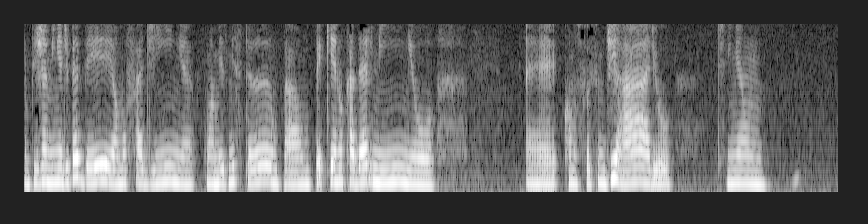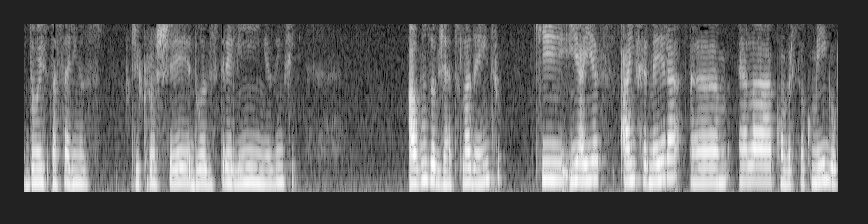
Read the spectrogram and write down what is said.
Um pijaminha de bebê, almofadinha com a mesma estampa, um pequeno caderninho, é, como se fosse um diário. Tinham dois passarinhos de crochê, duas estrelinhas, enfim. Alguns objetos lá dentro que e aí a, a enfermeira um, ela conversou comigo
